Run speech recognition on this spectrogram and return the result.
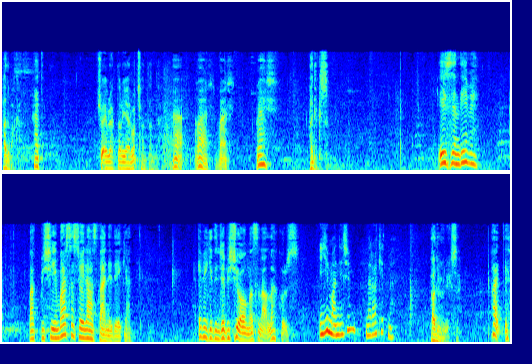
Hadi bakalım. hadi. Şu evraklara yer var çantanda. Ha, var var. Ver. Hadi kızım. İyisin değil mi? Bak bir şeyin varsa söyle hastanedeyken. Eve gidince bir şey olmasın Allah korusun. İyiyim anneciğim merak etme. Hadi öyleyse. Hadi.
